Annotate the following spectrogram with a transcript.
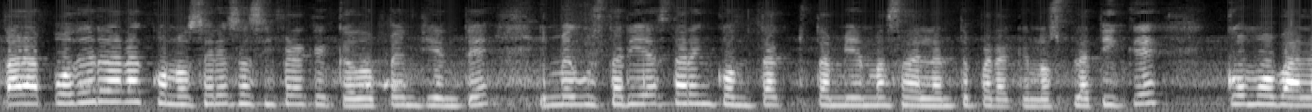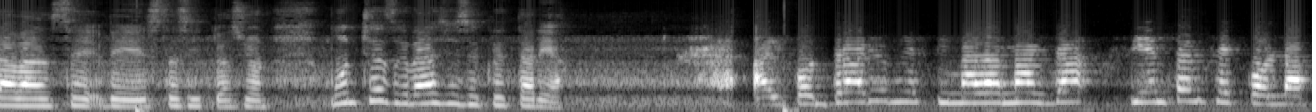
para poder dar a conocer esa cifra que quedó pendiente y me gustaría estar en contacto también más adelante para que nos platique cómo va el avance de esta situación. Muchas gracias, secretaria. Al contrario, mi estimada Magda, siéntanse con la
